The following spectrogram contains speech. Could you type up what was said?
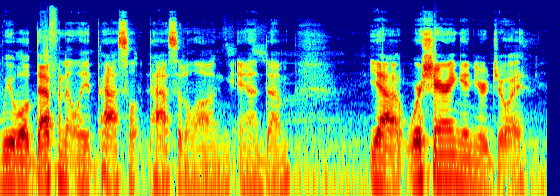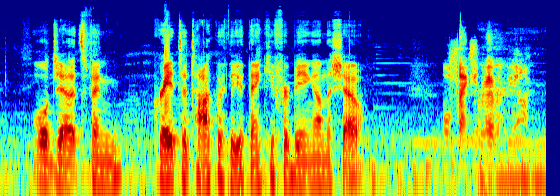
We will definitely pass pass it along, and um, yeah, we're sharing in your joy. Well, Joe, it's been great to talk with you. Thank you for being on the show. Well, thanks for having me on.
